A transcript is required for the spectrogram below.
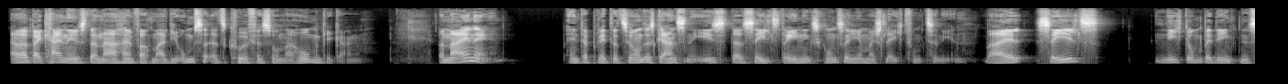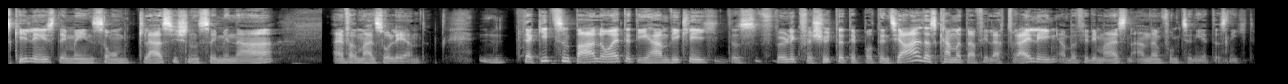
aber bei keinem ist danach einfach mal die Umsatzkurve so nach oben gegangen. Und meine Interpretation des Ganzen ist, dass Sales-Trainings grundsätzlich einmal schlecht funktionieren, weil Sales nicht unbedingt ein Skill ist, den man in so einem klassischen Seminar einfach mal so lernt. Da gibt's ein paar Leute, die haben wirklich das völlig verschüttete Potenzial, das kann man da vielleicht freilegen, aber für die meisten anderen funktioniert das nicht.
